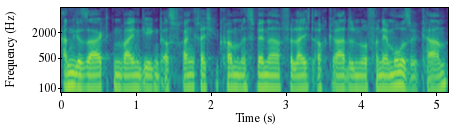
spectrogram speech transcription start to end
angesagten Weingegend aus Frankreich gekommen ist, wenn er vielleicht auch gerade nur von der Mosel kam,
